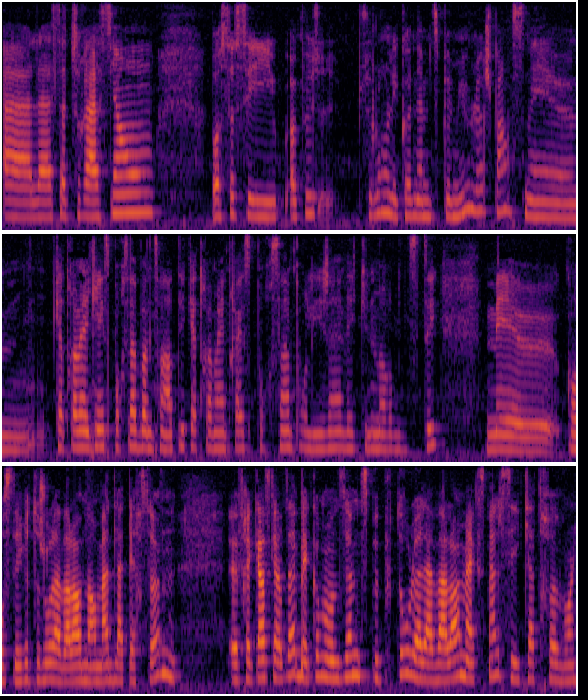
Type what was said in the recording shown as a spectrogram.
à la saturation, bon, ça, c'est un peu. Ceux-là, on les connaît un petit peu mieux, là, je pense, mais euh, 95% bonne santé, 93% pour les gens avec une morbidité, mais euh, considérer toujours la valeur normale de la personne. Euh, fréquence cardiaque, ben, comme on disait un petit peu plus tôt, là, la valeur maximale, c'est 80.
